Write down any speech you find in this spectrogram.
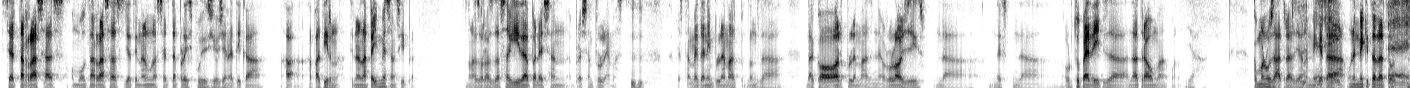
Certes races, o moltes races, ja tenen una certa predisposició genètica a, a patir-ne. Tenen la pell més sensible. Aleshores, de seguida apareixen, apareixen problemes. Uh -huh. Després també tenim problemes doncs, de, de cor, problemes neurològics, de, de, de ortopèdics, de, de trauma... Bueno, ja, com a nosaltres, hi ha una miqueta, una miqueta de tot. Eh,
